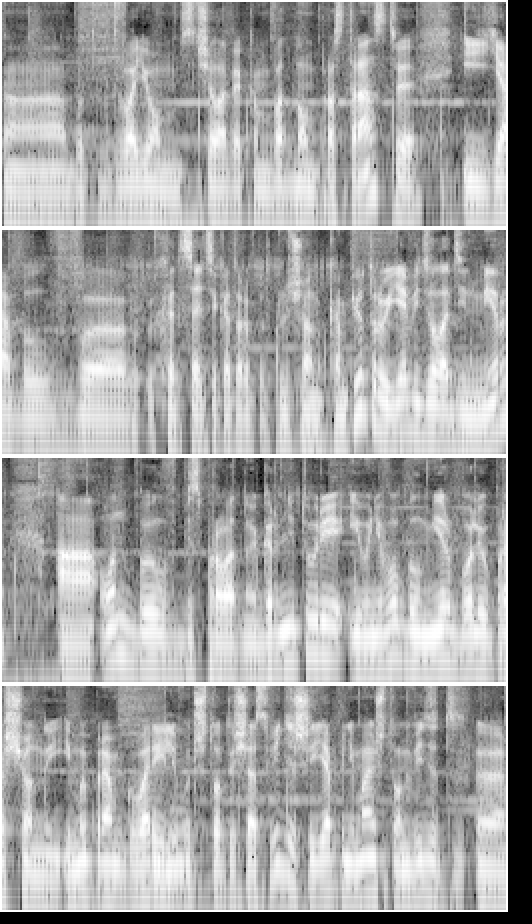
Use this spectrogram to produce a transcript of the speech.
э, вот вдвоем с человеком в одном пространстве, и я был в хедсете, который подключен к компьютеру, и я видел один мир, а он был в беспроводной гарнитуре, и у него был мир более упрощенный и мы прям говорили, mm-hmm. вот что ты сейчас видишь, и я понимаю, что он видит э,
